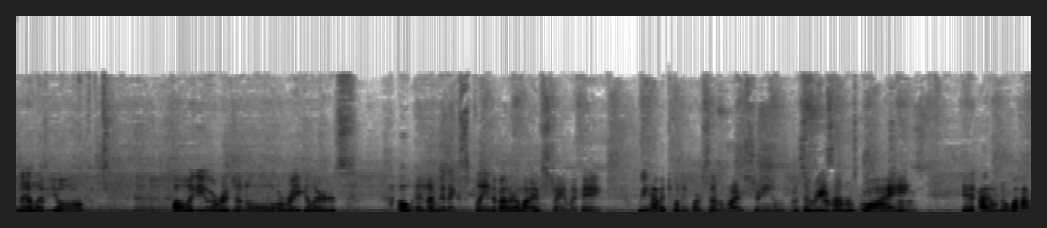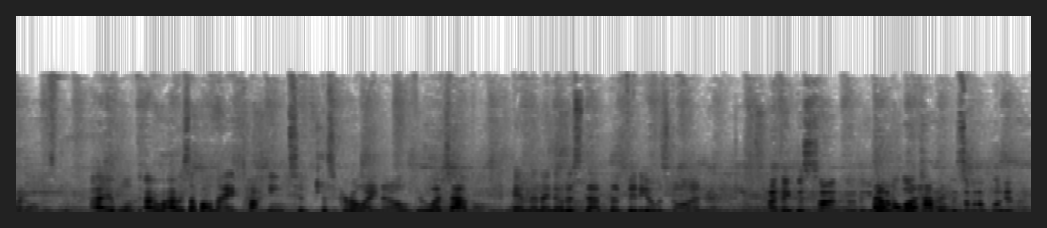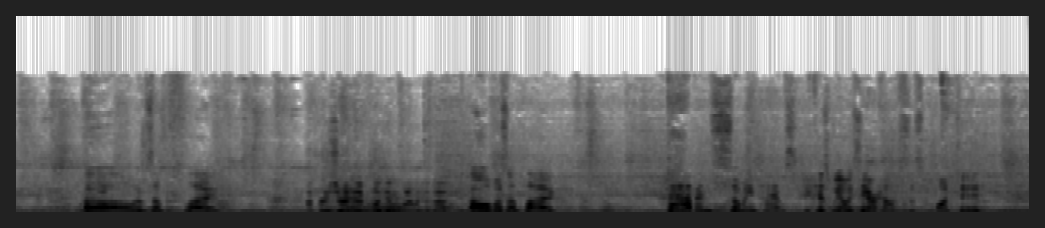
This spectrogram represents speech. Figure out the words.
And I love you all. All you original or regulars. Oh, and I'm going to explain about our live stream. Okay. We have a 24 7 live stream, but the reason why it, I don't know what happened. I woke. I, I was up all night talking to this girl I know through WhatsApp, and then I noticed that the video was gone. I think this time it, it I got don't know what unplugged. happened. Did someone unplug it? Oh, it was unplugged. I'm pretty sure I had it plugged in when I went to bed. Oh, it was unplugged. That happens so many times because we always say our house is haunted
